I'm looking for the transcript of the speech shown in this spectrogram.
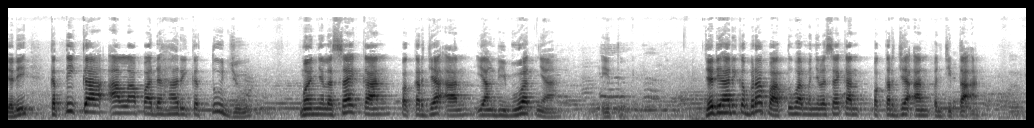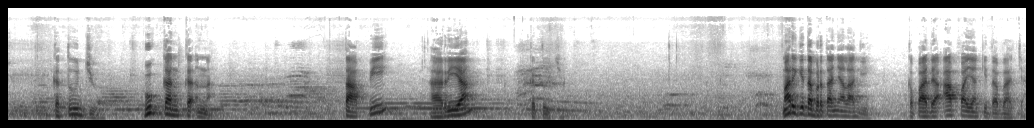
Jadi ketika Allah pada hari ketujuh menyelesaikan pekerjaan yang dibuatnya itu. Jadi hari keberapa Tuhan menyelesaikan pekerjaan penciptaan? Ketujuh, bukan keenam. Tapi hari yang ketujuh. Mari kita bertanya lagi kepada apa yang kita baca.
